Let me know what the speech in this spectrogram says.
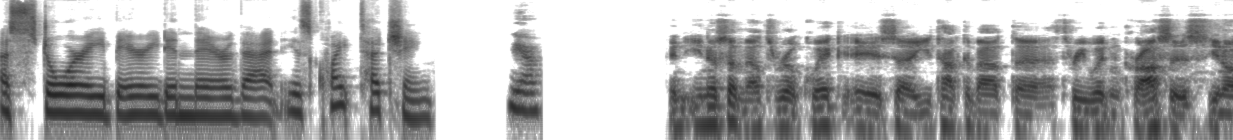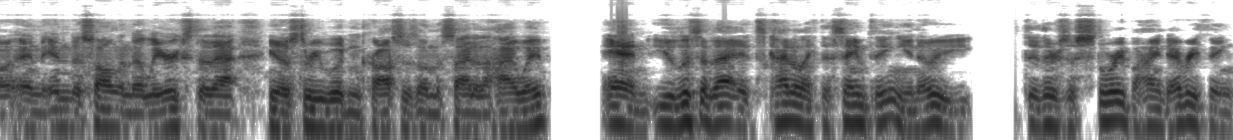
a story buried in there that is quite touching. Yeah. And you know something else real quick is uh, you talked about the three wooden crosses, you know, and in the song and the lyrics to that, you know, it's three wooden crosses on the side of the highway. And you listen to that, it's kind of like the same thing, you know. You, there's a story behind everything.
